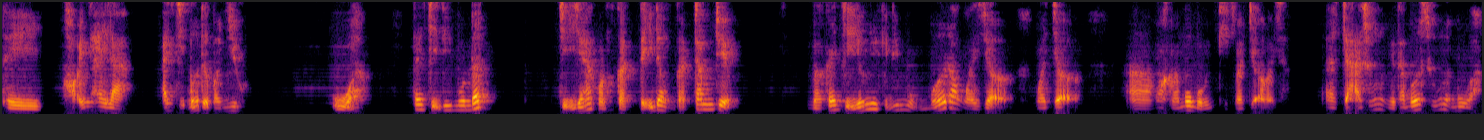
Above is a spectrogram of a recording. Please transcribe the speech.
thì hỏi ngay là anh chị bớt được bao nhiêu? Ủa các anh chị đi mua đất trị giá của nó cả tỷ đồng cả trăm triệu. Mà các anh chị giống như kiểu đi mua mớ rau ngoài chợ ngoài chợ à, hoặc là mua một miếng thịt ngoài chợ vậy sao? À, trả xuống là người ta bớt xuống là mua à?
